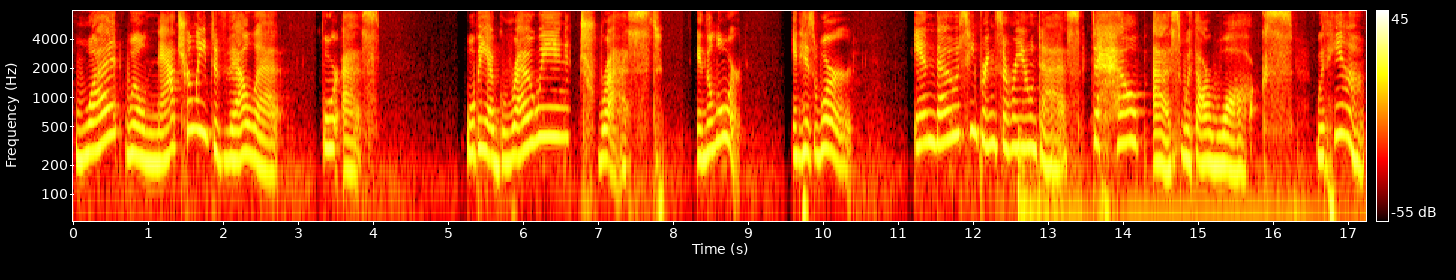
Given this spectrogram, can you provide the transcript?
What will naturally develop for us will be a growing trust in the Lord, in His Word, in those He brings around us to help us with our walks with Him.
